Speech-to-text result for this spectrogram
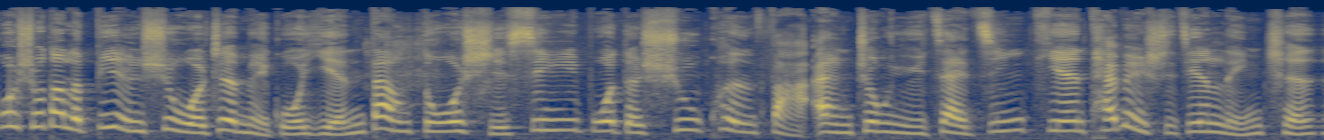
不过说到了变数，我这美国延宕多时，新一波的纾困法案终于在今天台北时间凌晨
